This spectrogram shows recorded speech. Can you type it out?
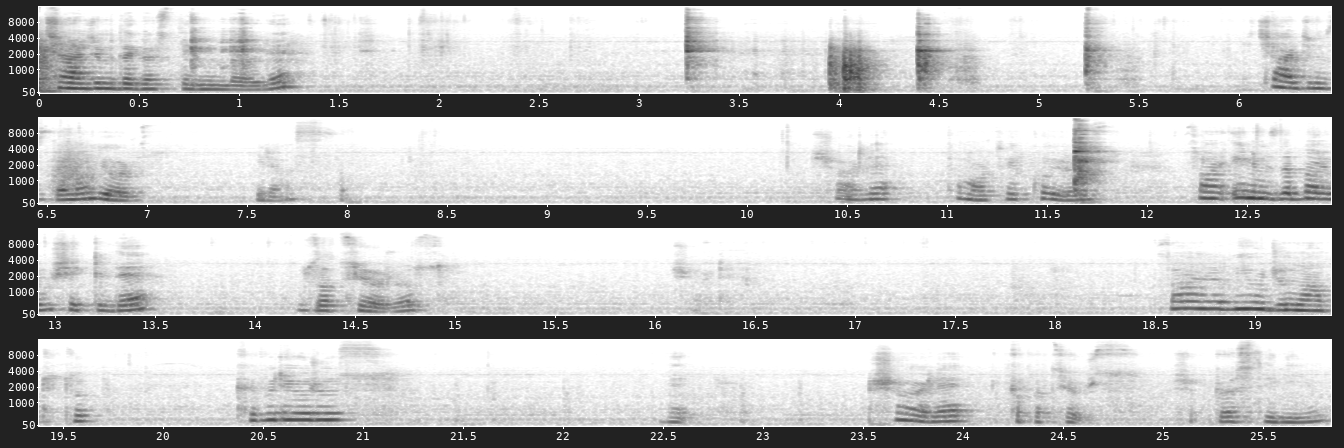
İç harcımı da göstereyim böyle. İç harcımızdan alıyoruz biraz. Şöyle tam ortaya koyuyoruz. Sonra elimizde böyle bu şekilde uzatıyoruz. Şöyle. Sonra bir ucundan tutup kıvırıyoruz. Şöyle kapatıyoruz. Şöyle göstereyim.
